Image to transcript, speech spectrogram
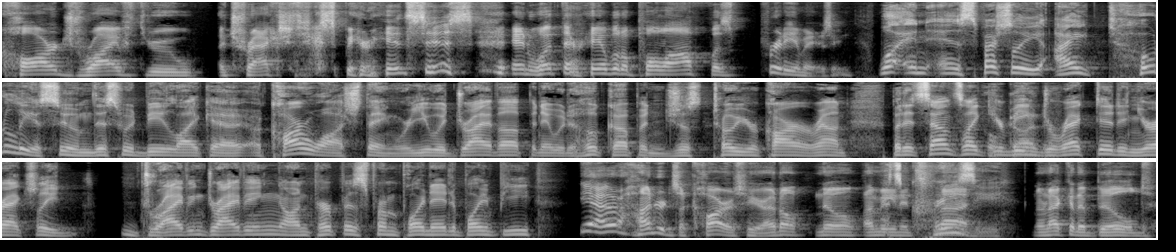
car drive through attraction experiences and what they're able to pull off was pretty amazing. Well, and, especially, I totally assumed this would be like a, a, car wash thing where you would drive up and it would hook up and just tow your car around. But it sounds like oh, you're God. being directed and you're actually driving, driving on purpose from point A to point B. Yeah, there are hundreds of cars here. I don't know. I mean, That's it's crazy. Not, they're not going to build,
